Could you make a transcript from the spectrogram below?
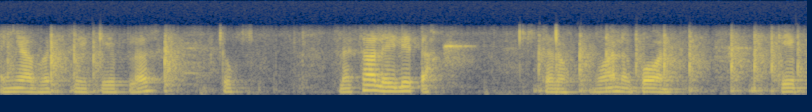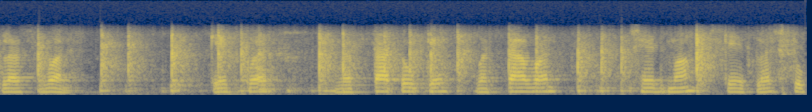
અહીંયા વધશે કે પ્લસ ટુ લસા લઈ લેતા. ચલો one upon k plus one k square વત્તા ટુ કે વત્તા વન છેદમાં કે પ્લસ ટુ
